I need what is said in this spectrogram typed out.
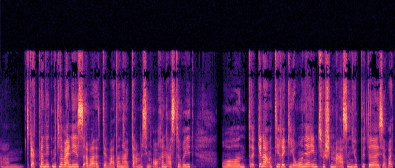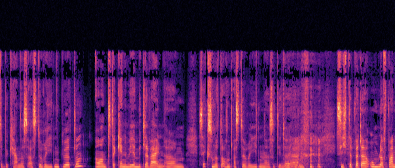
ähm, Zwergplanet mittlerweile ist, aber der war dann halt damals eben auch ein Asteroid. Und äh, genau, und die Region ja eben zwischen Mars und Jupiter ist ja heute bekannt als Asteroidengürtel. Und da kennen wir ja mittlerweile ähm, 600.000 Asteroiden, also die da ja. eben sich da bei der Umlaufbahn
